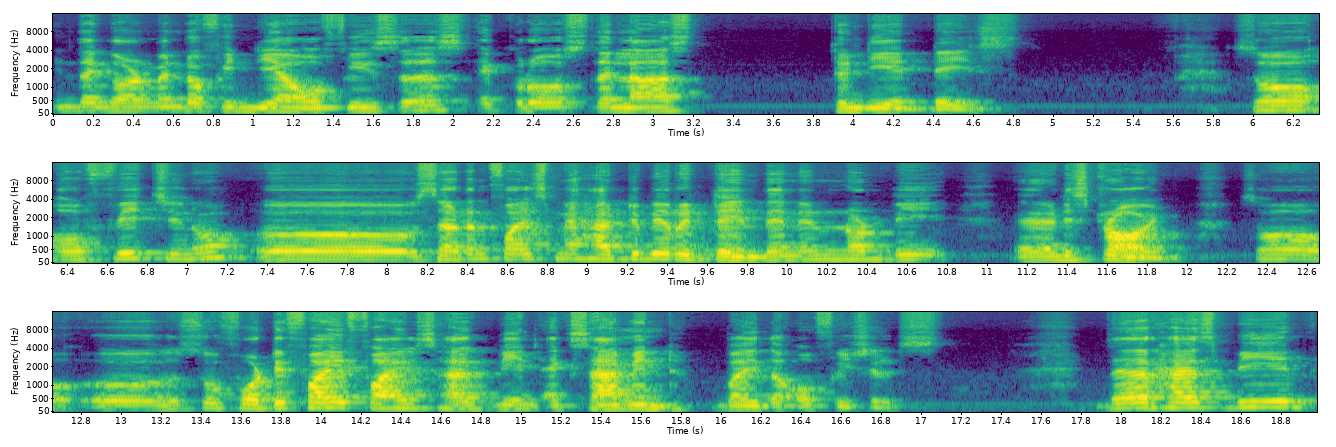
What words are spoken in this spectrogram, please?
in the Government of India offices across the last 28 days. So of which you know uh, certain files may have to be retained, they may not be uh, destroyed. So, uh, so 45 files have been examined by the officials. There has been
